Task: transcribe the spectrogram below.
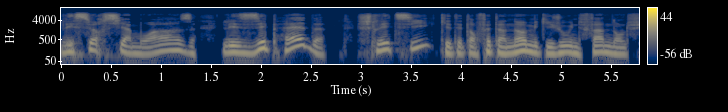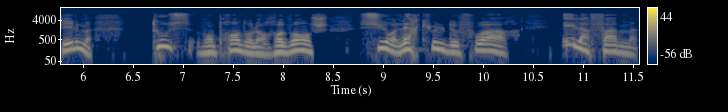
les sœurs siamoises, les Ziphead, Schletzi, qui était en fait un homme et qui joue une femme dans le film, tous vont prendre leur revanche sur l'Hercule de foire et la femme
